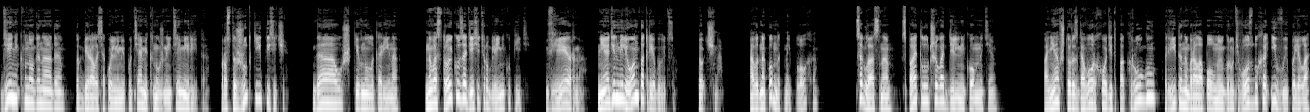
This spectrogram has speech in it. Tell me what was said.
«Денег много надо», подбиралась окольными путями к нужной теме Рита. Просто жуткие тысячи. «Да уж», — кивнула Карина, — «новостройку за 10 рублей не купить». «Верно. Не один миллион потребуется». «Точно. А в однокомнатной плохо». «Согласна. Спать лучше в отдельной комнате». Поняв, что разговор ходит по кругу, Рита набрала полную грудь воздуха и выпалила.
